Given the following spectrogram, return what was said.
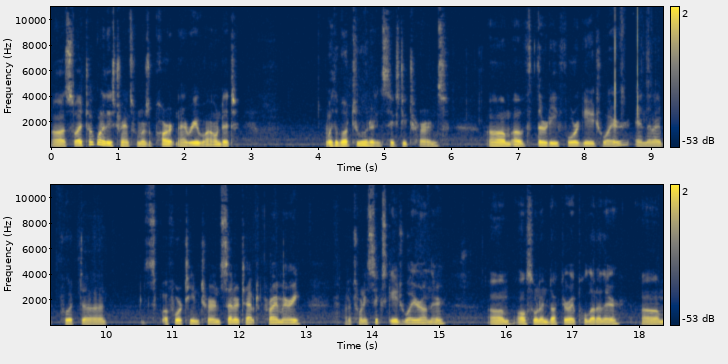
Uh, so I took one of these transformers apart and I rewound it with about 260 turns um, of 34 gauge wire and then I put uh, a 14 turn center tapped primary out of 26 gauge wire on there um, also an inductor I pulled out of there um,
